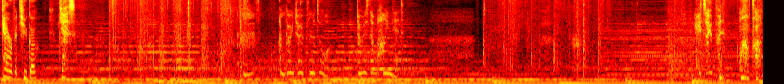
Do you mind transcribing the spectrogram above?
Take care of it, Hugo. Yes. Um, I'm going to open the door. Don't stand behind it. It's open. Well done.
